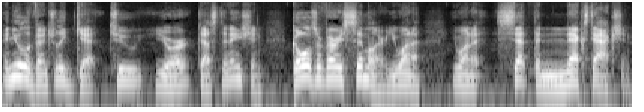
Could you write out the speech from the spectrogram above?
And you'll eventually get to your destination. Goals are very similar. You want to you want to set the next action.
